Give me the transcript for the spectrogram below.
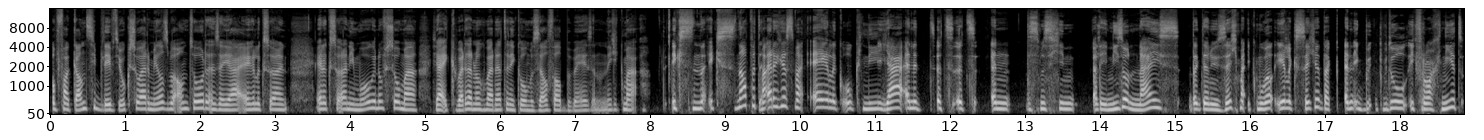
op vakantie bleef hij ook zo haar mails beantwoorden. En zei, ja, eigenlijk zou, dat, eigenlijk zou dat niet mogen of zo. Maar ja, ik werd daar nog maar net en ik wil mezelf wel bewijzen. En dan denk ik, maar ik, snap, ik snap het ergens, maar eigenlijk ook niet. Ja, en, het, het, het, en dat is misschien alleen niet zo nice dat ik dat nu zeg. Maar ik moet wel eerlijk zeggen dat ik... En ik, ik bedoel, ik verwacht niet het,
